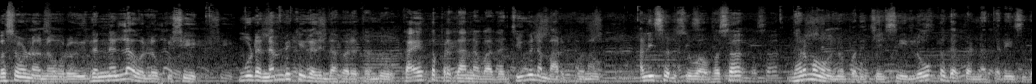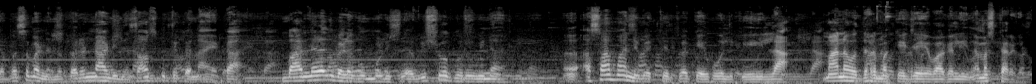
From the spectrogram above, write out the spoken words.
ಬಸವಣ್ಣನವರು ಇದನ್ನೆಲ್ಲ ಅವಲೋಕಿಸಿ ಮೂಢನಂಬಿಕೆಗಳಿಂದ ಹೊರತಂದು ಕಾಯಕ ಪ್ರಧಾನವಾದ ಜೀವನ ಮಾರ್ಗವನ್ನು ಅನುಸರಿಸುವ ಹೊಸ ಧರ್ಮವನ್ನು ಪರಿಚಯಿಸಿ ಲೋಕದ ಕಣ್ಣ ತೆರೆಯಿಸಿದ ಬಸವಣ್ಣನ ಕರುನಾಡಿನ ಸಾಂಸ್ಕೃತಿಕ ನಾಯಕ ಬಾಂಧಳದ ಬೆಳಗು ಮೂಡಿಸಿದ ವಿಶ್ವಗುರುವಿನ ಅಸಾಮಾನ್ಯ ವ್ಯಕ್ತಿತ್ವಕ್ಕೆ ಹೋಲಿಕೆ ಇಲ್ಲ. ಮಾನವ ಧರ್ಮಕ್ಕೆ ಜಯವಾಗಲಿ. ನಮಸ್ಕಾರಗಳು.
